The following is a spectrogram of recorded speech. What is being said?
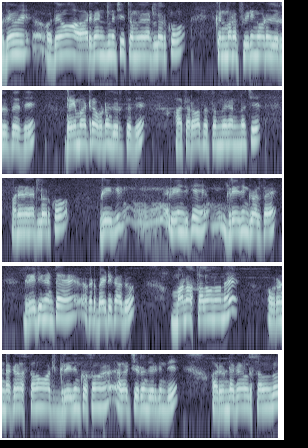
ఉదయం ఉదయం ఆరు గంటల నుంచి తొమ్మిది గంటల వరకు ఇక్కడ మనం ఫీడింగ్ అవ్వడం జరుగుతుంది డ్రై మ్యాటర్ అవ్వడం జరుగుతుంది. ఆ తర్వాత తొమ్మిది గంటల నుంచి పన్నెండు గంటల వరకు బ్రీ రేంజ్కి గ్రేజింగ్కి వెళ్తాయి. గ్రేజింగ్ అంటే అక్కడ బయట కాదు మన స్థలంలోనే రెండు ఎకరాల స్థలం వాటి గ్రేజింగ్ కోసం అలర్ట్ చేయడం జరిగింది. ఆ రెండు ఎకరాల స్థలంలో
